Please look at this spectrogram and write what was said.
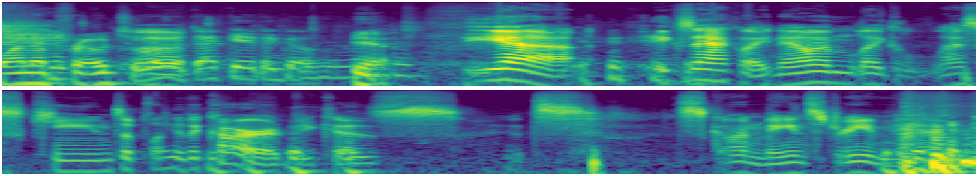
won a pro tour Uh, a decade ago. Or yeah. Yeah, exactly. Now I'm like less keen to play the card because it's it's gone mainstream, man.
